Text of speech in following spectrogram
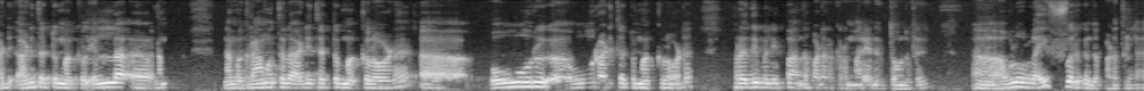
அடி அடித்தட்டு மக்கள் எல்லா நம் நம்ம கிராமத்தில் அடித்தட்டு மக்களோட ஒவ்வொரு ஒவ்வொரு அடித்தட்டு மக்களோட பிரதிபலிப்பாக அந்த படம் இருக்கிற மாதிரி எனக்கு தோணுது. அவ்வளோ லைஃப் இருக்குது இந்த படத்தில்.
